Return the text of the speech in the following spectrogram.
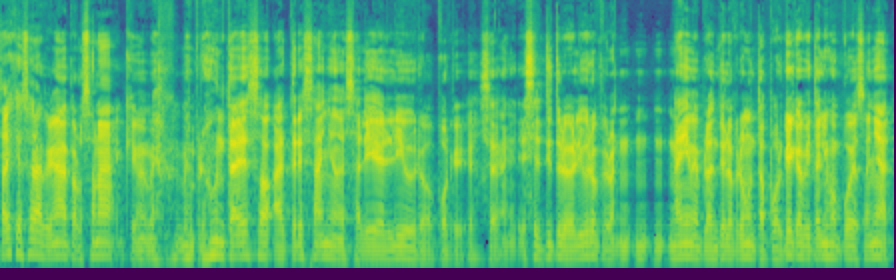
¿Sabes que soy la primera persona que me, pregunta eso a tres años de salir del libro? Porque, o sea, es el título del libro, pero nadie me planteó la pregunta, ¿por qué el capitalismo puede soñar?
